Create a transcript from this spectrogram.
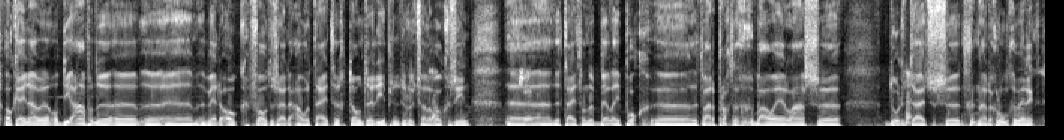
Oké, okay, nou op die avonden werden ook foto's uit de oude tijd getoond. Hè? Die heb je natuurlijk zelf ja. ook gezien. de tijd van de Belle Époque. het waren prachtige gebouwen. Helaas door de Duitsers uh, naar de grond gewerkt.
